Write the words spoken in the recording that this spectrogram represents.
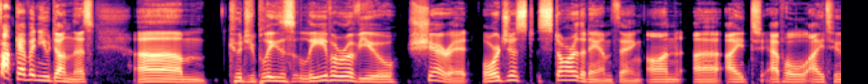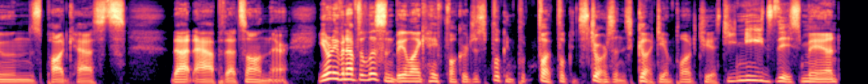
fuck haven't you done this? Um, could you please leave a review, share it, or just star the damn thing on uh, it- Apple iTunes podcasts, that app that's on there. You don't even have to listen, be like, hey, fucker, just fucking put five fucking stars on this goddamn podcast. He needs this, man.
